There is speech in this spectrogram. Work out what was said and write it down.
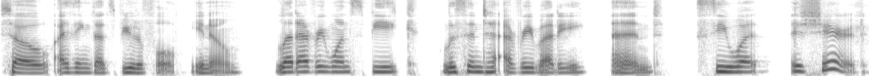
So I think that's beautiful, you know. Let everyone speak, listen to everybody, and see what is shared.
